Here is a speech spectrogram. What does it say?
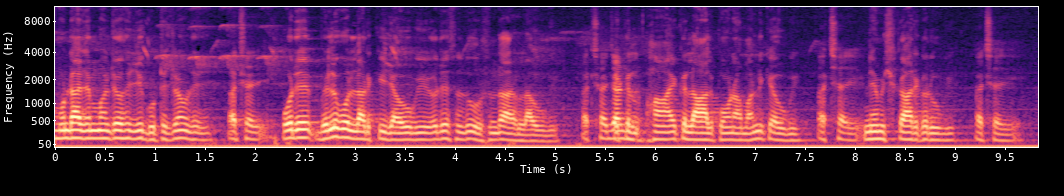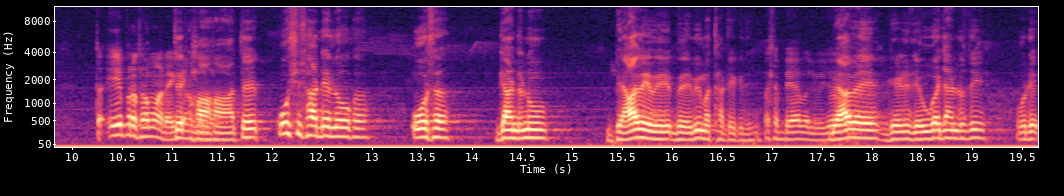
ਮੁੰਡਾ ਜੰਮਣ ਤੇ ਉਹ ਜੀ ਗੁੱਟ ਚੜਾਉਂਦੇ ਨੇ। ਅੱਛਾ ਜੀ। ਉਹਦੇ ਬਿਲਕੁਲ ਲੜਕੀ ਜਾਊਗੀ ਉਹਦੇ ਸੰਧੂਰ ਸੰਧਾਰ ਲਾਊਗੀ। ਅੱਛਾ ਜੰਡ ਹਾਂ ਇੱਕ ਲਾਲ ਪੌਣਾ ਬੰਨ ਕੇ ਆਊਗੀ। ਅੱਛਾ ਜੀ। ਨਿਮਸ਼ਕਾਰ ਕਰੂਗੀ। ਅੱਛਾ ਜੀ। ਤਾਂ ਇਹ ਪ੍ਰਥਮਾ ਰਹਿ ਗਈਆਂ ਹਾਂ ਹਾਂ ਤੇ ਕੁਝ ਸਾਡੇ ਲੋਕ ਉਸ ਜੰਡ ਨੂੰ ਵਿਆਹ ਵੇ ਵੇ- ਵੇ ਮੱਥਾ ਟੇਕਦੇ ਅੱਛਾ ਵਿਆਹ ਵੱਲ ਵੀ ਜੋ ਵਿਆਹ ਵੇ ਗੇੜੇ ਦੇਊਗਾ ਜੰਡ ਤੇ ਉਹਦੇ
